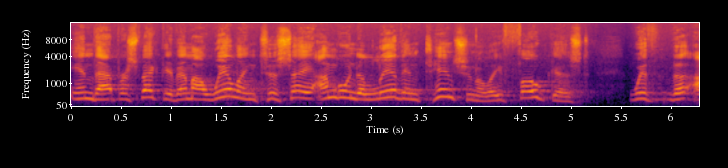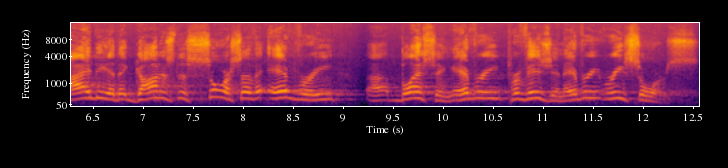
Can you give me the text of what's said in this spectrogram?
in that perspective? Am I willing to say, I'm going to live intentionally focused with the idea that God is the source of every uh, blessing, every provision, every resource?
